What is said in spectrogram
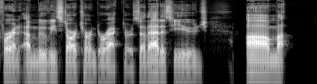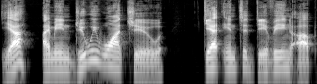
for an, a movie star turned director. So that is huge. Um yeah, I mean, do we want to get into divvying up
